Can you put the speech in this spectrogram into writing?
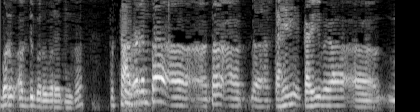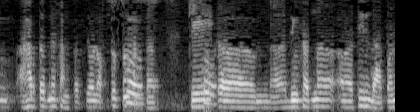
बरो- अगदी बरोबर आहे तुमचं तर साधारणतः अं, आता काही काही वेळा आहार तज्ञ सांगतात किंवा डॉक्टर्स पण हो. सांगतात की हो. दिवसातनं तीनदा आपण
